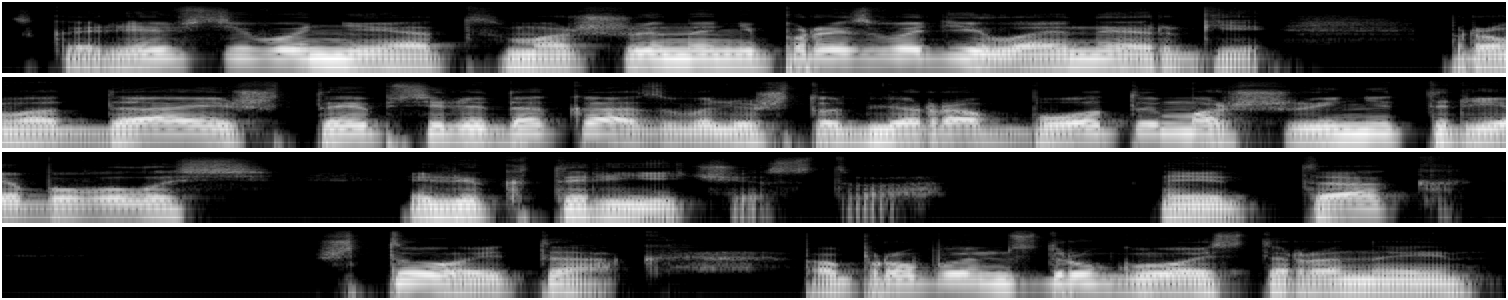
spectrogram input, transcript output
Скорее всего, нет. Машина не производила энергии. Провода и штепсели доказывали, что для работы машине требовалось электричество. Итак, что итак? Попробуем с другой стороны.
